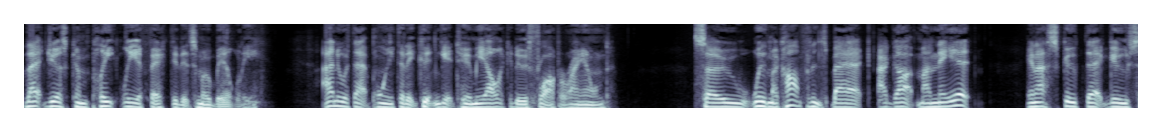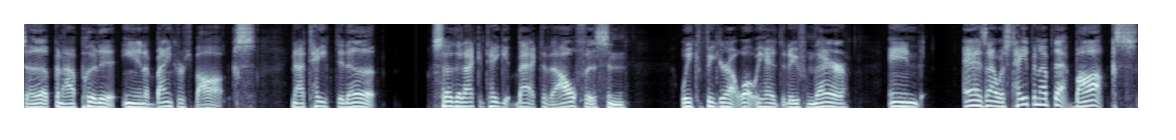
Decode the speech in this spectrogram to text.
that just completely affected its mobility. I knew at that point that it couldn't get to me. All it could do is flop around. So with my confidence back, I got my net and I scooped that goose up and I put it in a banker's box and I taped it up so that I could take it back to the office and we could figure out what we had to do from there. And as I was taping up that box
